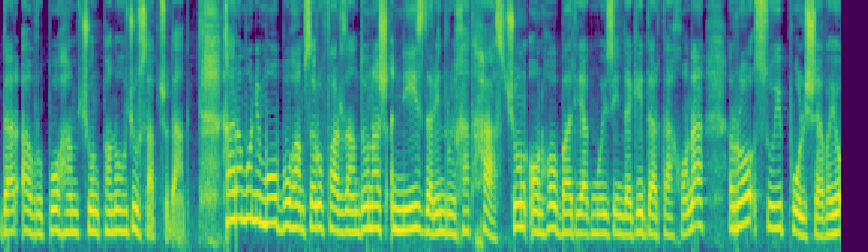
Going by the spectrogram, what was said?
дар аврупо ҳамчун паноҳҷӯ сабт шуданд. Қаҳрамони мо бо ҳамсару фарзандонаш низ дар ин рӯйхат ҳаст чун онҳо баъди як моҳи зиндагӣ дар таҳхона роҳ сӯи полша ва ё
